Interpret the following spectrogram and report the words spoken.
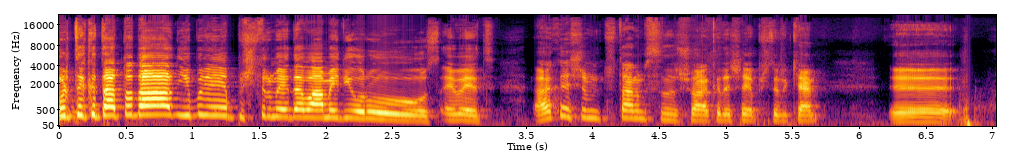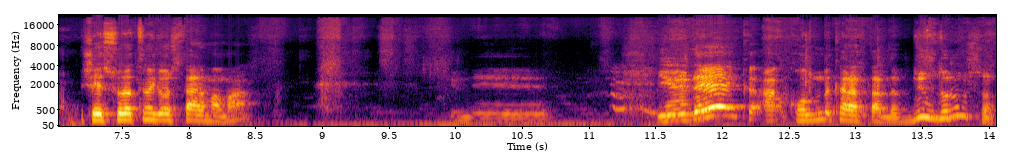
Fırtıkı tatlıdan buraya yapıştırmaya devam ediyoruz. Evet. Arkadaşım tutar mısınız şu arkadaşa yapıştırırken? Ee, şey suratını gösterme ama. Şimdi bir de ka- kolunu kanatlandır. Düz durur musun?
